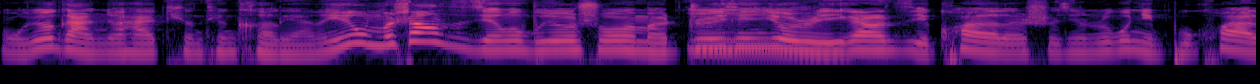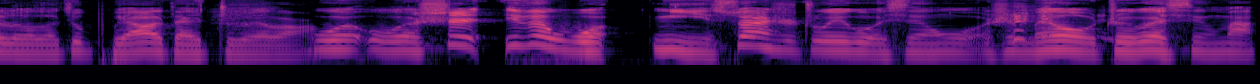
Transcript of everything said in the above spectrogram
我就感觉还挺挺可怜的，因为我们上次节目不就说了吗？追星就是一个让自己快乐的事情，如果你不快乐了，就不要再追了。我我是因为我你算是追过星，我是没有追过星嘛，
